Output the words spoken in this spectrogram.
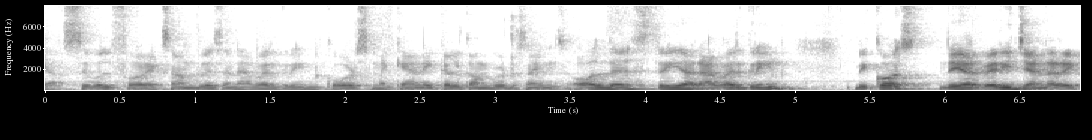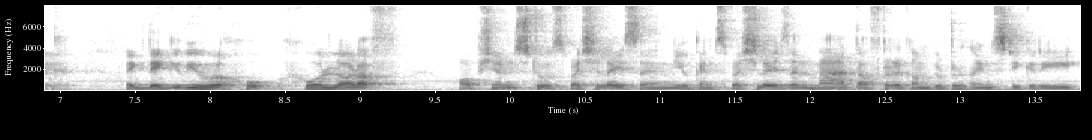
yeah civil for example is an evergreen course mechanical computer science all these three are evergreen because they are very generic. Like they give you a whole, whole lot of options to specialize in you can specialize in math after a computer science degree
